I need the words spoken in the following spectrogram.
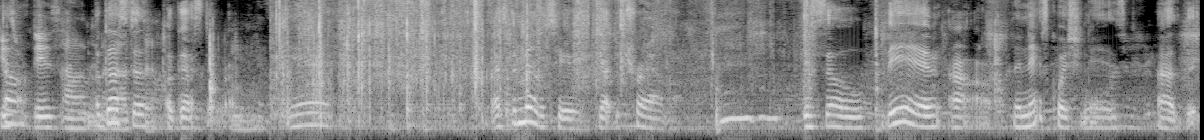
it's, uh, it's um in Augusta. Augusta, right? Mhm. Yeah. That's the military. Got to travel. And so then uh, the next question is uh, the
